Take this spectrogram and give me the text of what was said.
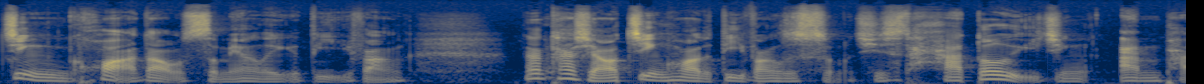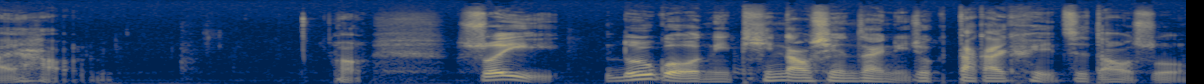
进化到什么样的一个地方？那他想要进化的地方是什么？其实他都已经安排好了。所以如果你听到现在，你就大概可以知道说，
